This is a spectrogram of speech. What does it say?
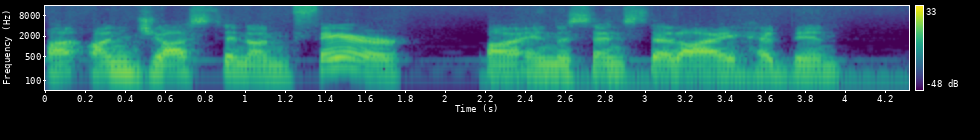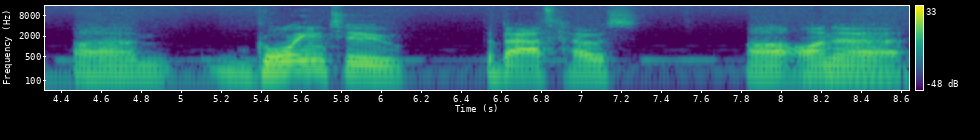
uh, unjust and unfair uh, in the sense that I had been um, going to the bathhouse uh, on a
